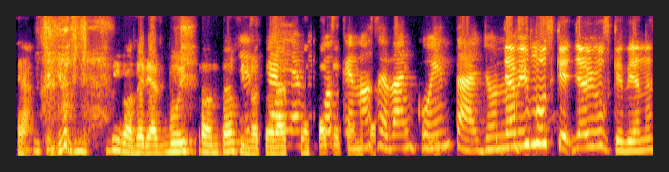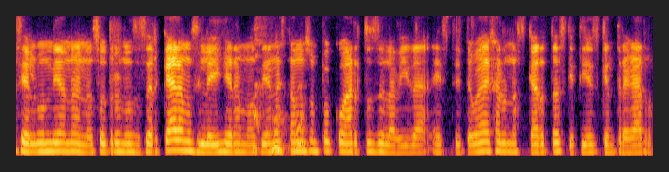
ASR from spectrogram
Sea, Digo, serías muy tonto si es no te das cuenta amigos que que no se dan cuenta. Yo no Ya vimos que, ya vimos que Diana, si algún día uno de nosotros nos acercáramos y le dijéramos, Diana, estamos un poco hartos de la vida, este, te voy a dejar unas cartas que tienes que entregar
